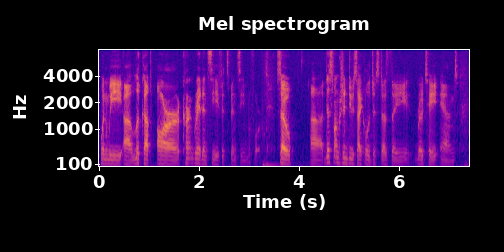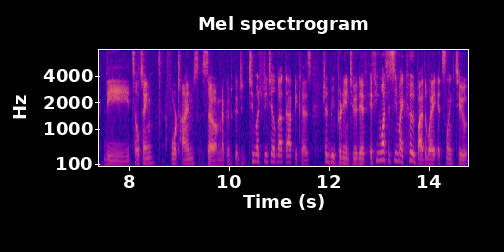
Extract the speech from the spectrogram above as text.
when we uh, look up our current grid and see if it's been seen before. So uh, this function do cycle just does the rotate and the tilting four times. So I'm not going to go into too much detail about that because it should be pretty intuitive. If you want to see my code, by the way, it's linked to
